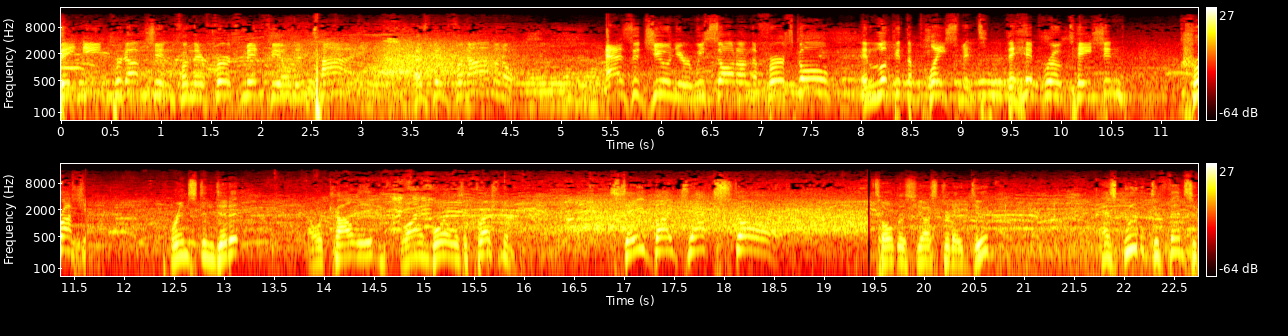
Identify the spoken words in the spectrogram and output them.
They need production from their first midfield, and Tigh has been phenomenal. As a junior, we saw it on the first goal, and look at the placement, the hip rotation, crushing. Princeton did it. Our colleague Ryan Boyle was a freshman. Saved by Jack Starr. Told us yesterday, Duke has good defensive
